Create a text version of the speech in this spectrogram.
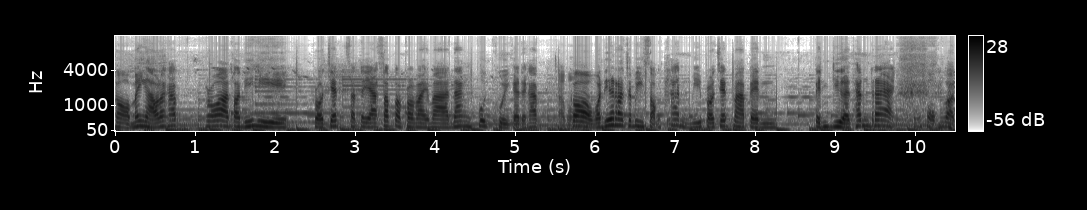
ก็ไม่เหงาแล้วครับ เพราะว่าตอนนี้มีโปรเจกต์สัตยาซับประประมัยมานั่งพูดคุยกันนะครับ ครับผม ก็วันนี้เราจะมีสองท่านมีโปรเจกต์มาเป็นเป็นเหยื่อท่านแรกของผมก่อน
